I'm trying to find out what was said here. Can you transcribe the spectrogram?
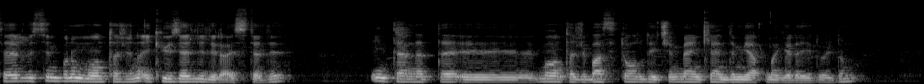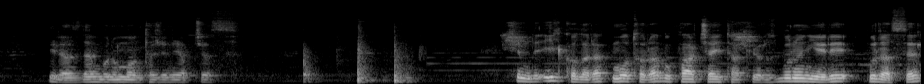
Servisin bunun montajına 250 lira istedi. İnternette e, montajı basit olduğu için ben kendim yapma gereği duydum. Birazdan bunun montajını yapacağız. Şimdi ilk olarak motora bu parçayı takıyoruz. Bunun yeri burası.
